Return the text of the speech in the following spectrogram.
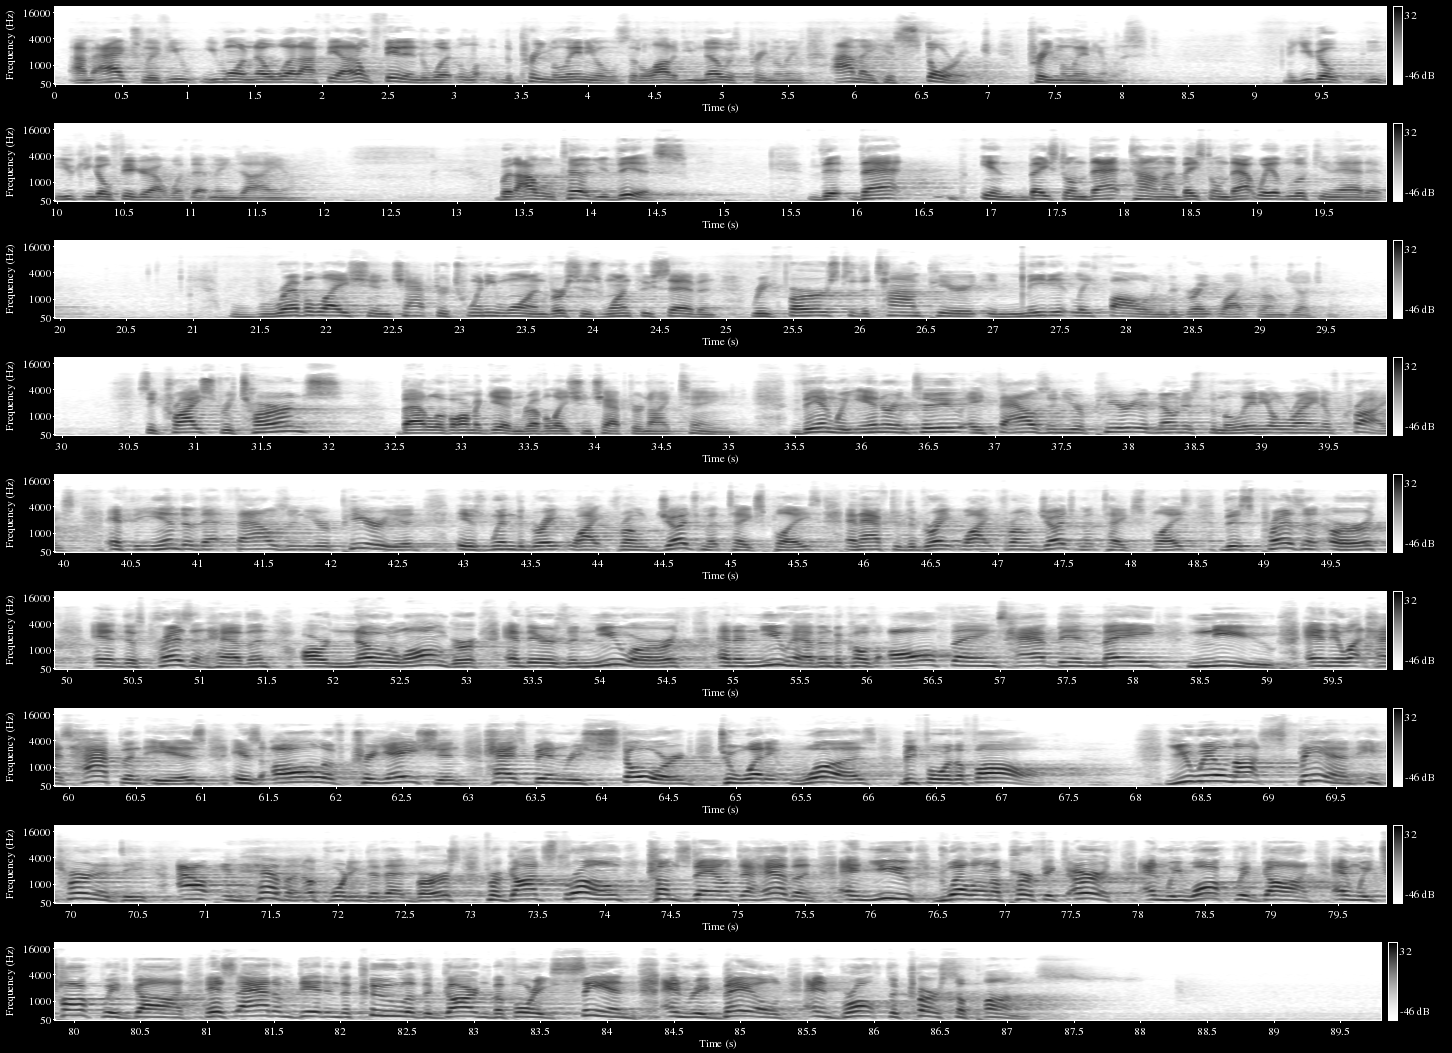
I'm actually, if you, you want to know what I fit, I don't fit into what the premillennials that a lot of you know as premillennials. I'm a historic premillennialist. Now you go you can go figure out what that means I am. But I will tell you this that that in based on that timeline, based on that way of looking at it, Revelation chapter 21, verses 1 through 7, refers to the time period immediately following the great white throne judgment. See, Christ returns Battle of Armageddon, Revelation chapter 19. Then we enter into a thousand year period known as the millennial reign of Christ. At the end of that thousand year period is when the great white throne judgment takes place. And after the great white throne judgment takes place, this present earth and this present heaven are no longer, and there's a new earth and a new heaven because all things have been made new. And what has happened is, is all of creation creation has been restored to what it was before the fall. You will not spend eternity out in heaven, according to that verse, for God's throne comes down to heaven, and you dwell on a perfect earth, and we walk with God, and we talk with God, as Adam did in the cool of the garden before he sinned and rebelled and brought the curse upon us.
